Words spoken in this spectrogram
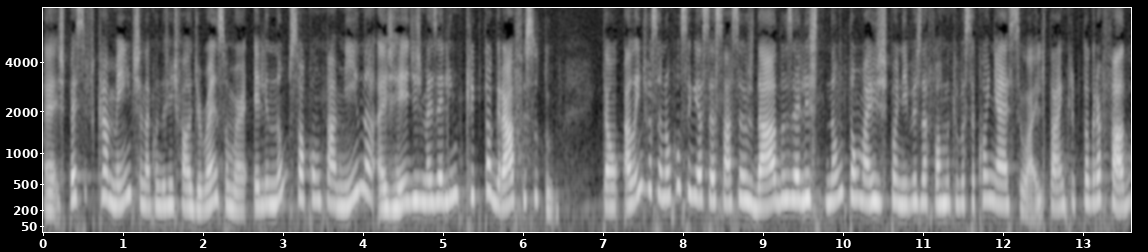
É, especificamente, né, quando a gente fala de ransomware, ele não só contamina as redes, mas ele encriptografa isso tudo. Então, além de você não conseguir acessar seus dados, eles não estão mais disponíveis da forma que você conhece lá. Ele está encriptografado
